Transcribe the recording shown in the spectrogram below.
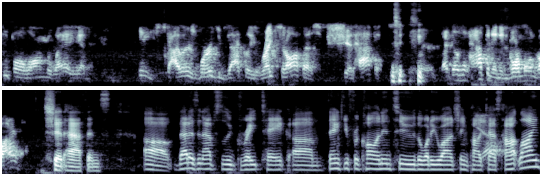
people along the way, and in Skyler's words exactly, writes it off as shit happens. That doesn't happen in a normal environment. Shit happens. Uh, that is an absolute great take. Um, thank you for calling into the What Are You Watching podcast hotline.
